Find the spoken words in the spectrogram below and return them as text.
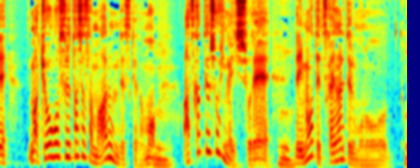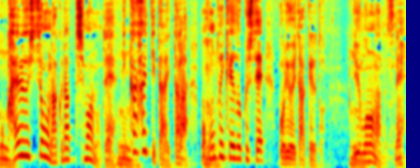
で、まあ、競合する他社さんもあるんですけども、うん、扱ってる商品が一緒で、うん、で、今まで使い慣れてるものを変える必要もなくなってしまうので、一、回入っていただいたら、もう本当に継続してご利用いただけると。いうものなんですね、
